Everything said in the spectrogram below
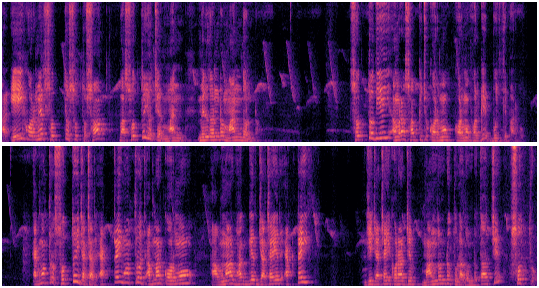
আর এই কর্মের সত্য সত্য, সৎ বা সত্যই হচ্ছে মান, মেরুদণ্ড, মানদণ্ড। সত্য দিয়েই আমরা সব কিছু কর্ম, কর্মফলকে বুঝতে পারব। একমাত্র সত্যই যাচার, একটাই মাত্র আপনার কর্ম, আপনার ভাগ্যের যাচাইয়ের একটাই যে যাচাই করার যে মানদণ্ড, তুলাদণ্ড, তা হচ্ছে সত্য।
